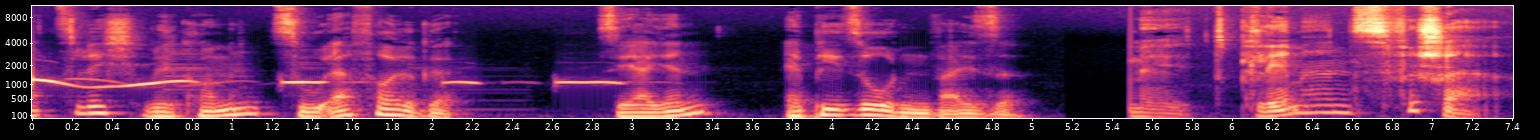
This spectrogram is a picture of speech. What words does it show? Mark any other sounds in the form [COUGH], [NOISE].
Herzlich willkommen zu Erfolge. Serien episodenweise. Mit Clemens Fischer.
